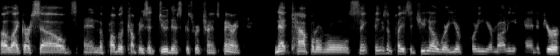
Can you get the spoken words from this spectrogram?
uh, like ourselves and the public companies that do this because we're transparent. Net capital rules, things in place that you know where you're putting your money, and if you're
